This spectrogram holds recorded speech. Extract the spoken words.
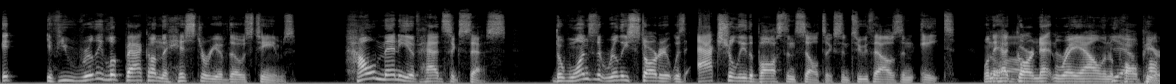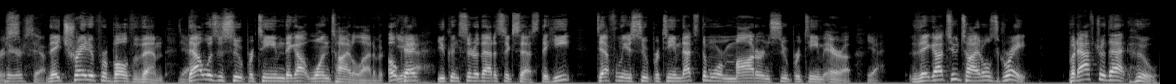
It, if you really look back on the history of those teams, how many have had success? The ones that really started it was actually the Boston Celtics in 2008 when they had uh, Garnett and Ray Allen and yeah, Paul Pierce. Paul Pierce yeah. They traded for both of them. Yeah. That was a super team. They got one title out of it. Okay, you consider that a success. The Heat, definitely a super team. That's the more modern super team era. Yeah. They got two titles, great. But after that, who?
